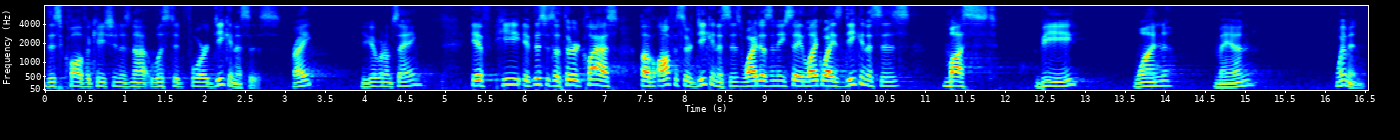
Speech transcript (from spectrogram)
this qualification is not listed for deaconesses, right? You get what I'm saying? If, he, if this is a third class of officer deaconesses, why doesn't he say, likewise, deaconesses must be one man, women?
